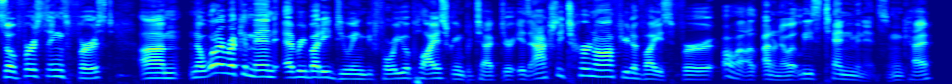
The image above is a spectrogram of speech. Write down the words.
So first things first, um, now what I recommend everybody doing before you apply a screen protector is actually turn off your device for, oh, I don't know, at least 10 minutes, okay?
